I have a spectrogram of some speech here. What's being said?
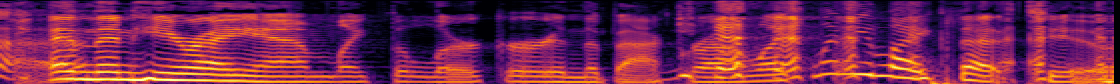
yeah. and then here i am like the lurker in the background like let me like that too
